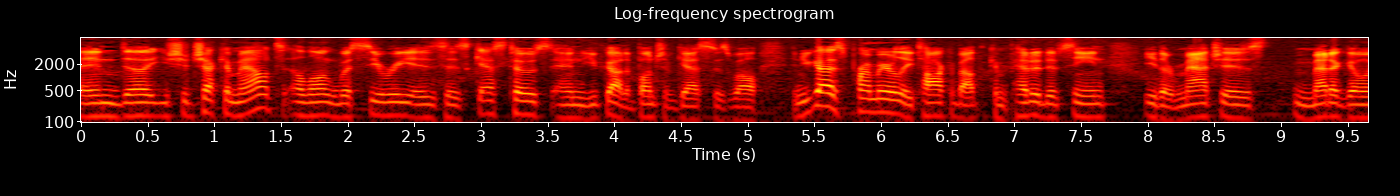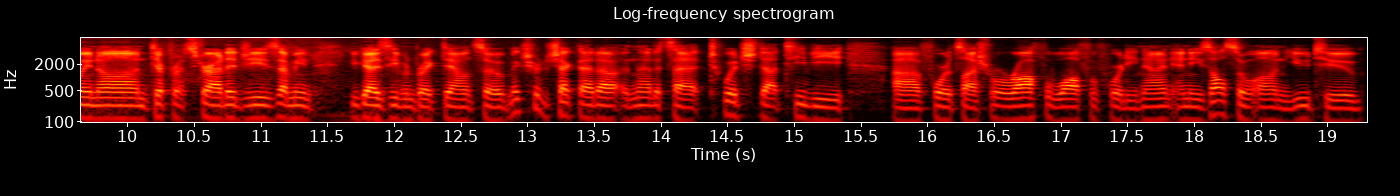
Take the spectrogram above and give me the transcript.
and uh, you should check him out. Along with Siri is his guest host, and you've got a bunch of guests as well. And you guys primarily talk about the competitive scene, either matches, meta going on, different strategies. I mean, you guys even break down. So make sure to check that out, and that is at twitch.tv uh, forward slash Raffle Waffle 49. And he's also on YouTube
